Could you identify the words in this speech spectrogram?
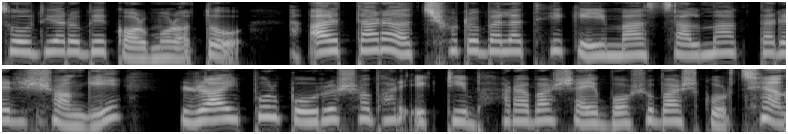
সৌদি আরবে কর্মরত, আর তারা ছোটবেলা থেকেই মা সালমা আক্তারের সঙ্গে রায়পুর পৌরসভার একটি ভাড়া বাসায় বসবাস করছেন।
